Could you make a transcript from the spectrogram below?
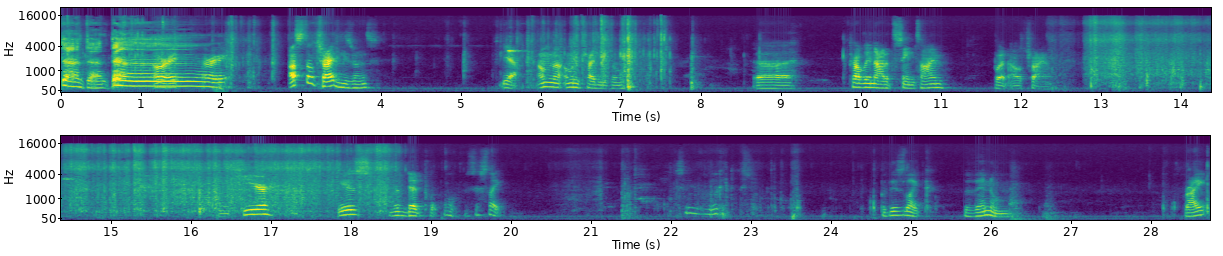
Dun dun dun. Alright, alright. I'll still try these ones. Yeah, I'm gonna I'm gonna try these ones. Uh probably not at the same time, but I'll try them. And here is the Deadpool. Oh, is this like See, look at this. But this is like Venom. Right?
